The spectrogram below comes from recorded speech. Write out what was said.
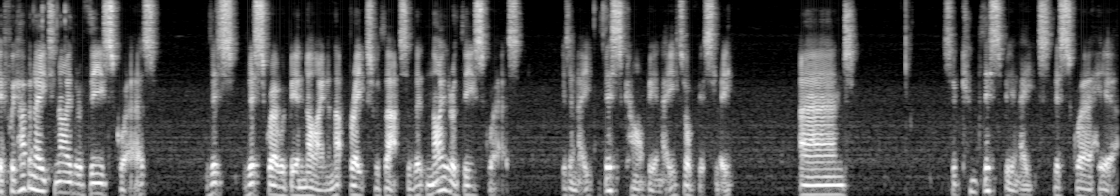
if we have an 8 in either of these squares, this this square would be a 9 and that breaks with that. So that neither of these squares is an 8 this can't be an 8 obviously. And so can this be an 8 this square here?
